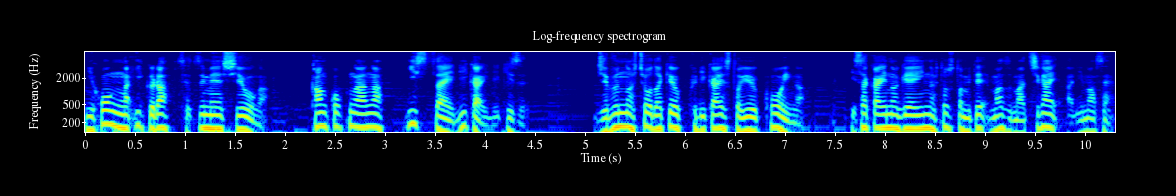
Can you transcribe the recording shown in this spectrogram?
日本がいくら説明しようが、韓国側が一切理解できず、自分の主張だけを繰り返すという行為が、いさかいの原因の一つとみてまず間違いありません。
